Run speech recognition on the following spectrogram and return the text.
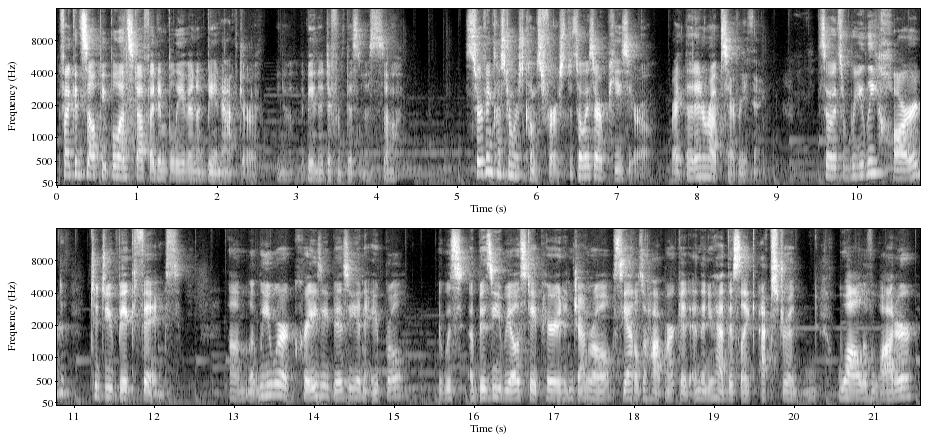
If I could sell people on stuff I didn't believe in, I'd be an actor. You know, I'd be in a different business. So serving customers comes first. It's always our P0, right? That interrupts everything. So it's really hard to do big things. Um, we were crazy busy in April it was a busy real estate period in general. Seattle's a hot market. And then you had this like extra wall of water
